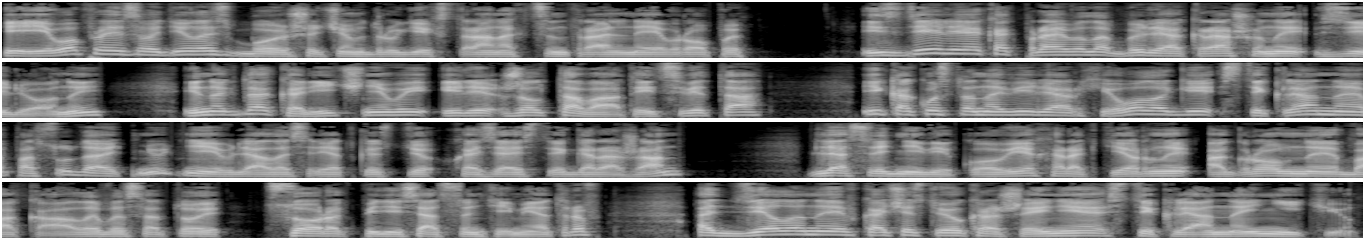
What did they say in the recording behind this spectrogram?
и его производилось больше, чем в других странах Центральной Европы. Изделия, как правило, были окрашены в зеленый, иногда коричневый или желтоватый цвета, и, как установили археологи, стеклянная посуда отнюдь не являлась редкостью в хозяйстве горожан. Для средневековья характерны огромные бокалы высотой 40-50 см, отделанные в качестве украшения стеклянной нитью.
